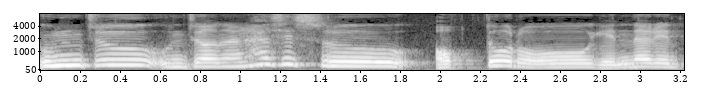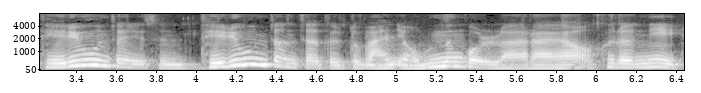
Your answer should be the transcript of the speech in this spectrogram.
음주 운전을 하실 수 없도록 옛날엔 대리운전이 있었는데 대리운전자들도 많이 없는 걸로 알아요. 그러니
